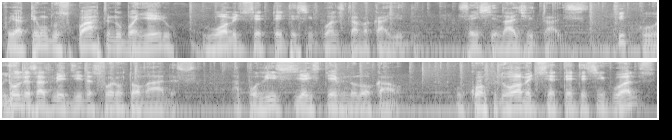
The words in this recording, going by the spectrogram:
Foi até um dos quartos no banheiro. O homem de 75 anos estava caído, sem sinais vitais. Que coisa. Todas as medidas foram tomadas. A polícia esteve no local. O corpo do homem de 75 anos,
